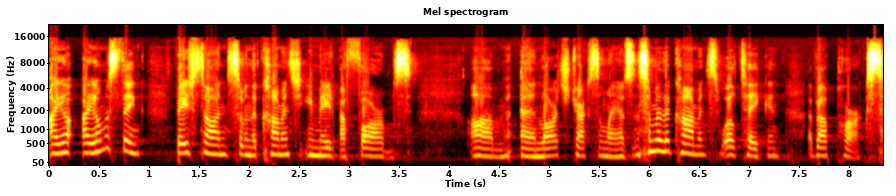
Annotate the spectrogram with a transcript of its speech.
I I almost think, based on some of the comments that you made about farms um, and large tracts of lands, and some of the comments well taken about parks.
